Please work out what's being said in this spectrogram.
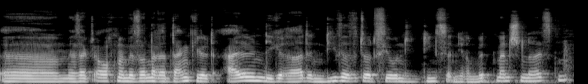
Ähm, er sagt auch, mein besonderer Dank gilt allen, die gerade in dieser Situation die Dienste an ihren Mitmenschen leisten.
